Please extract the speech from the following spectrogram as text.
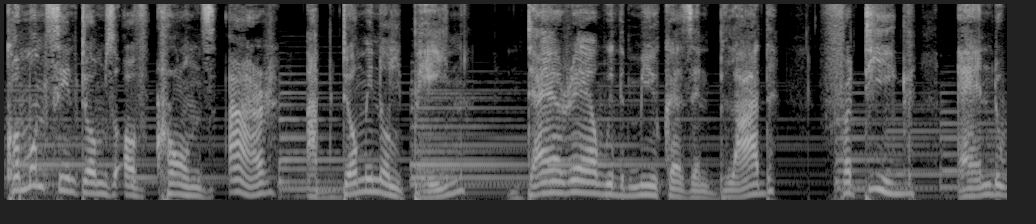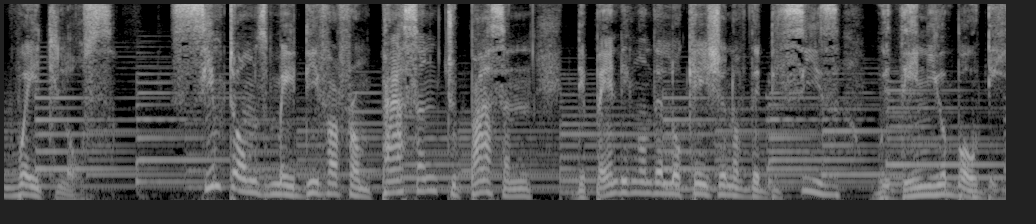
Common symptoms of Crohn's are abdominal pain, diarrhea with mucus and blood, fatigue, and weight loss. Symptoms may differ from person to person depending on the location of the disease within your body.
